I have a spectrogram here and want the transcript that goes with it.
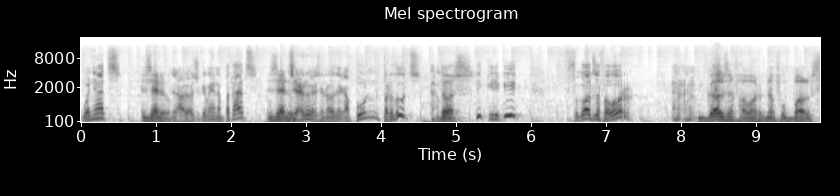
Guanyats? Zero. Ja, lògicament, empatats? Zero. Zero, que si no té cap punt. Perduts? Dos. Quic-quic-quic. Gols a favor? Gols a favor, no futbols.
